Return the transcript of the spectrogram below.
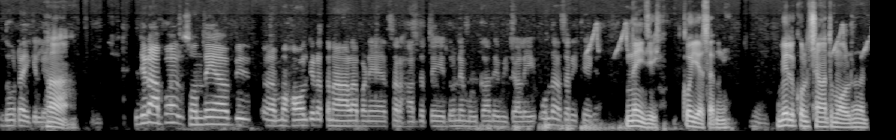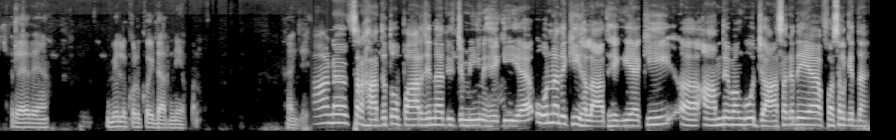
2.5 ਕਿੱਲੇ। ਹਾਂ। ਤੇ ਜਿਹੜਾ ਆਪਾਂ ਸੁਣਦੇ ਆ ਵੀ ਅ, ਮਾਹੌਲ ਜਿਹੜਾ ਤਣਾਅ ਵਾਲਾ ਬਣਿਆ ਹੈ ਸਰਹੱਦ ਤੇ ਦੋਨੇ ਮੁਲਕਾਂ ਦੇ ਵਿਚਾਲੇ ਉਹਦਾ ਅਸਰ ਇੱਥੇ ਹੈਗਾ? ਨਹੀਂ ਜੀ ਕੋਈ ਅਸਰ ਨਹੀਂ। ਹੂੰ। ਬਿਲਕੁਲ ਸ਼ਾਂਤ ਮਾਹੌਲ ਨਾਲ ਰਹਿ ਰਹੇ। ਹਾਂ। ਬਿਲਕੁਲ ਕੋਈ ਡਰ ਨਹੀਂ ਆਪਾਂ ਨੂੰ। ਹਾਂਜੀ। ਆਨ ਸਰਹੱਦ ਤੋਂ ਪਾਰ ਜਿਨ੍ਹਾਂ ਦੀ ਜ਼ਮੀਨ ਹੈਗੀ ਹੈ ਉਹਨਾਂ ਦੇ ਕੀ ਹਾਲਾਤ ਹੈਗੇ ਆ ਕਿ ਅ, ਆਮ ਦੇ ਵਾਂਗੂ ਜਾ ਸਕਦੇ ਆ? ਫਸਲ ਕਿੱਦਾਂ ਹੈ?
